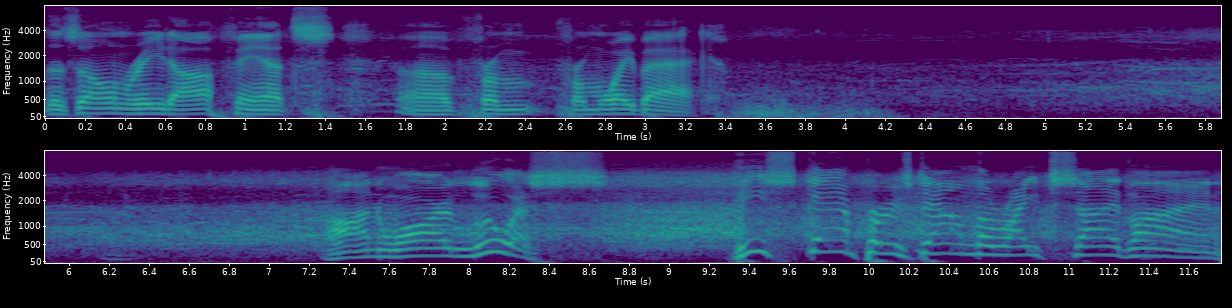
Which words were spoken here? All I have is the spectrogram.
the zone read offense uh, from from way back. Anwar Lewis. He scampers down the right sideline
